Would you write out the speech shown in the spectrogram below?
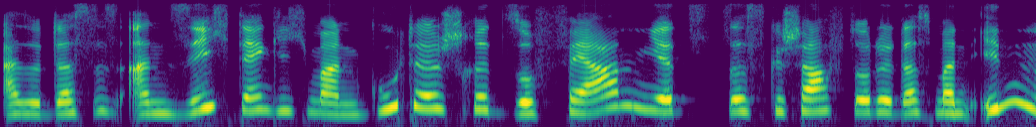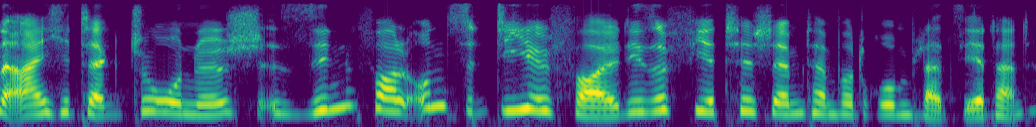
Also das ist an sich, denke ich mal, ein guter Schritt, sofern jetzt das geschafft wurde, dass man innenarchitektonisch sinnvoll und stilvoll diese vier Tische im Tempodrom platziert hat.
